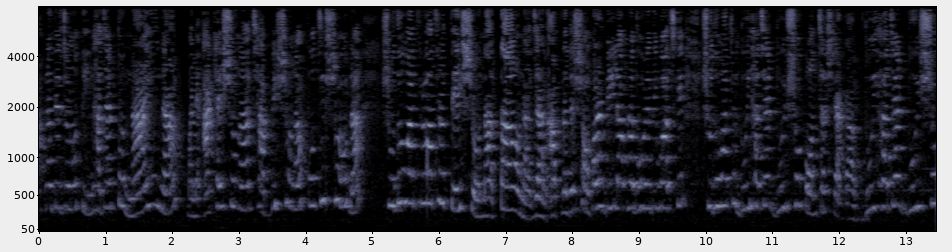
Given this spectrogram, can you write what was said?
আপনাদের জন্য তিন হাজার তো নাই না মানে আঠাইশশো না, ছাব্বিশশো না, পঁচিশশো না শুধুমাত্র মাত্র তেইশশো। না, তাও না যান আপনাদের সবার বিল আমরা ধরে দিব আজকে শুধুমাত্র দুই হাজার দুইশো পঞ্চাশ টাকা। দুই হাজার দুইশো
